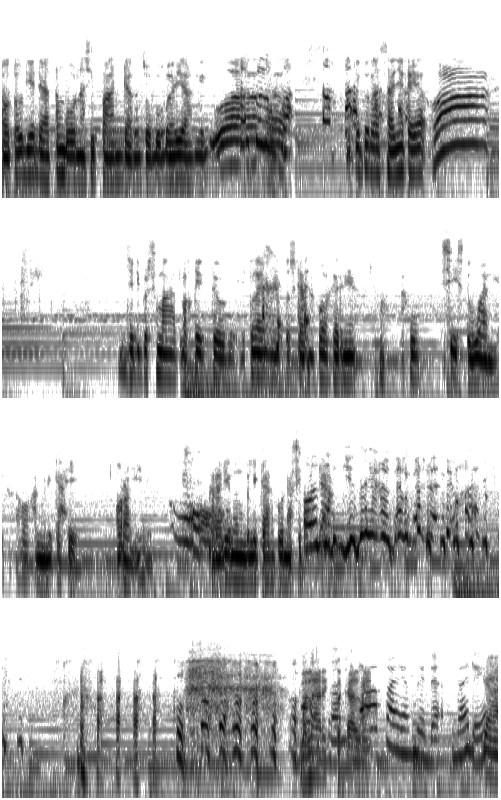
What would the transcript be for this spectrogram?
Tahu-tahu dia datang bawa nasi padang coba bayangin. Wah Aku lupa. itu tuh rasanya kayak wah. Jadi bersemangat waktu itu. Itulah yang memutuskan aku akhirnya oh, aku she is the one gitu aku akan menikahi orang ini. Karena dia membelikanku nasi Oh jadi padang gitu ya gara-gara dewa. menarik sekali Apa yang beda? Enggak ada ya? Gak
